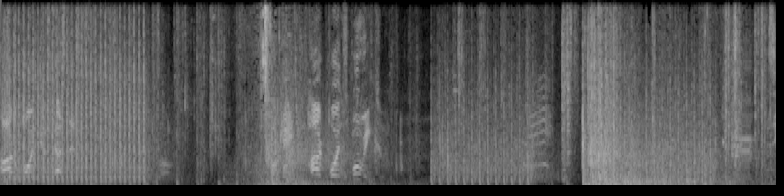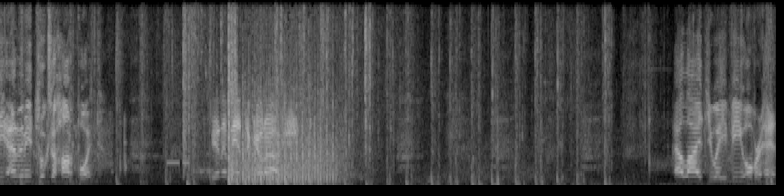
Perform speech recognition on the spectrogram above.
Hard point contested. Okay, hard point's moving. The enemy took the hard point. Enemy at the garage. Allied UAV overhead.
